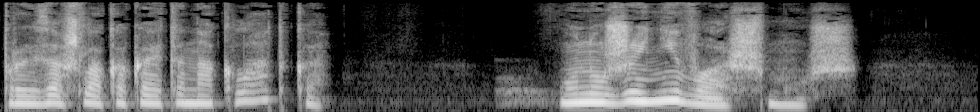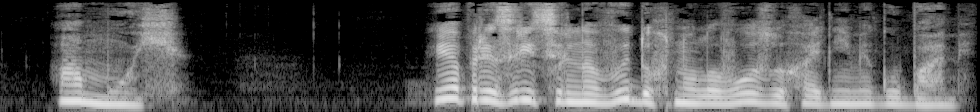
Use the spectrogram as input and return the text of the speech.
Произошла какая-то накладка? Он уже не ваш муж, а мой». Я презрительно выдохнула воздух одними губами.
